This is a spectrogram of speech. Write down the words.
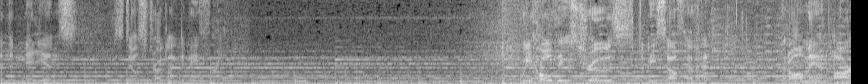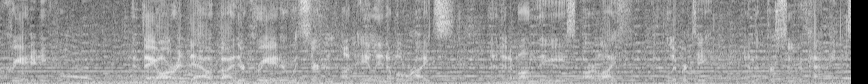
and the millions still struggling to be free. We hold these truths to be self-evident, that all men are created equal, that they are endowed by their Creator with certain unalienable rights, and that among these are life, liberty, and the pursuit of happiness.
